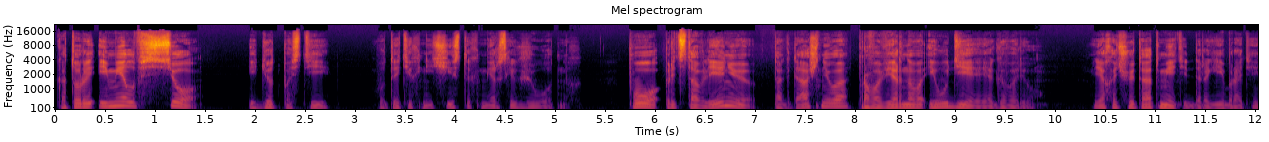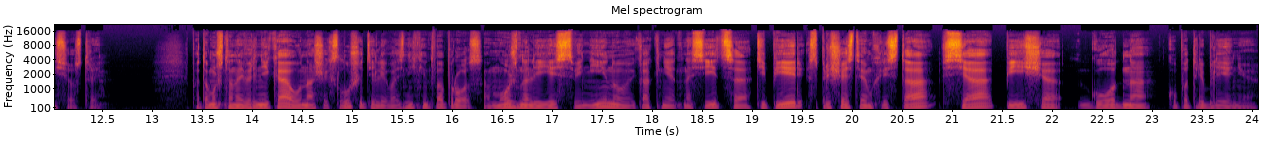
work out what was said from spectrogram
который имел все, идет пасти вот этих нечистых мерзких животных. По представлению тогдашнего правоверного иудея, я говорю. Я хочу это отметить, дорогие братья и сестры. Потому что наверняка у наших слушателей возникнет вопрос, а можно ли есть свинину и как к ней относиться. Теперь с пришествием Христа вся пища годна к употреблению.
